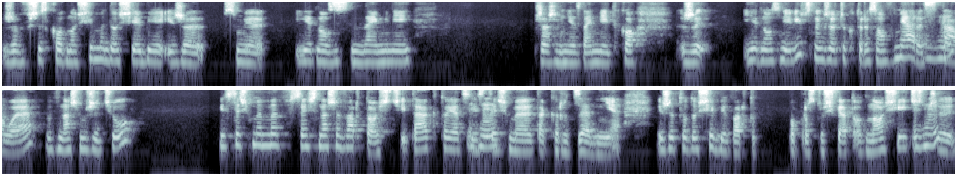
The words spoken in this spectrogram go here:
że wszystko odnosimy do siebie i że w sumie jedną z najmniej, przepraszam, nie z najmniej, tylko że jedną z nielicznych rzeczy, które są w miarę mhm. stałe w naszym życiu, jesteśmy my, w sensie nasze wartości, tak? To jacy mhm. jesteśmy tak rdzennie i że to do siebie warto po prostu świat odnosić, mhm. czy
